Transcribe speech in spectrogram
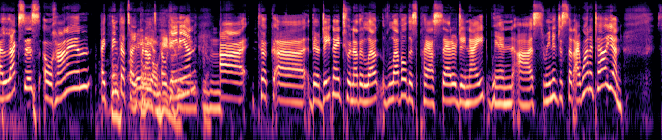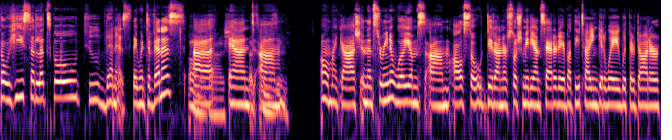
Alexis Ohanian, I think that's how you pronounce it, Ohanian. Ohanian, uh, took uh, their date night to another le- level this past Saturday night when uh, Serena just said, I want Italian. So he said, let's go to Venice. They went to Venice. Oh my uh, gosh. And, That's um, oh my gosh. And then Serena Williams um, also did on her social media on Saturday about the Italian getaway with their daughter,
